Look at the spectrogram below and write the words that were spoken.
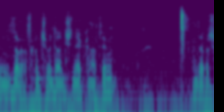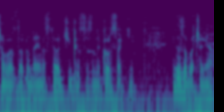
No nic, dobra, skończymy ten odcinek na tym. Zapraszam Was do oglądania następnego odcinka z Korsaki i do zobaczenia.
